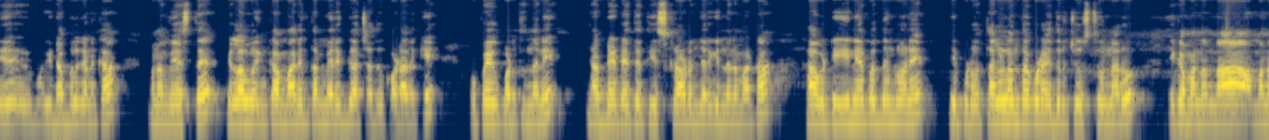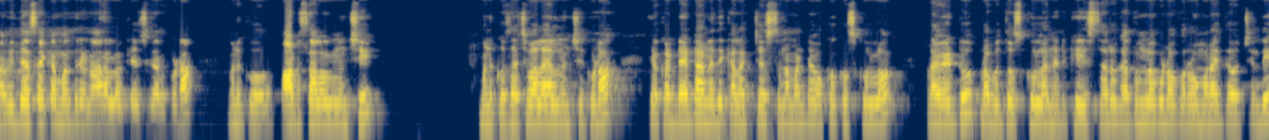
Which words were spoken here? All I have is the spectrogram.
ఈ- డబ్బులు కనుక మనం వేస్తే పిల్లలు ఇంకా మరింత మెరుగ్గా చదువుకోవడానికి ఉపయోగపడుతుందని అప్డేట్ అయితే తీసుకురావడం జరిగిందనమాట కాబట్టి ఈ నేపథ్యంలోనే ఇప్పుడు తల్లులంతా కూడా ఎదురు చూస్తున్నారు ఇక మన నా మన విద్యాశాఖ మంత్రి నారా లోకేష్ గారు కూడా మనకు పాఠశాలల నుంచి మనకు సచివాలయాల నుంచి కూడా ఈ యొక్క డేటా అనేది కలెక్ట్ చేస్తున్నామంటే ఒక్కొక్క స్కూల్లో ప్రైవేటు ప్రభుత్వ స్కూల్ అన్నిటికీ ఇస్తారు. గతంలో కూడా ఒక రూమర్ అయితే వచ్చింది.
